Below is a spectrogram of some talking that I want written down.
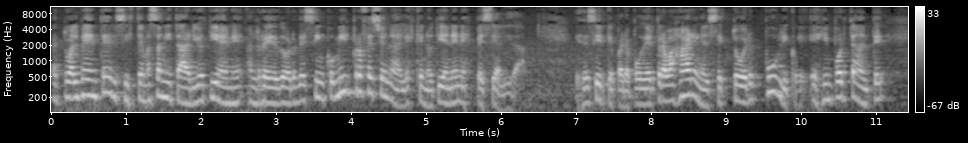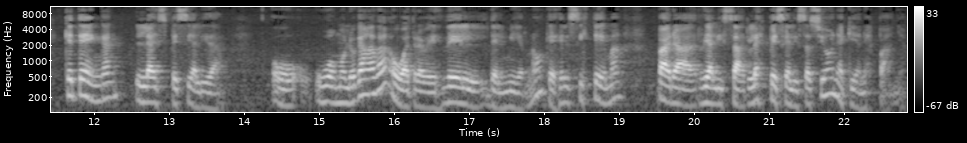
Actualmente el sistema sanitario tiene alrededor de 5.000 profesionales que no tienen especialidad. Es decir, que para poder trabajar en el sector público es importante que tengan la especialidad o u homologada o a través del, del MIR, ¿no? que es el sistema para realizar la especialización aquí en España.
